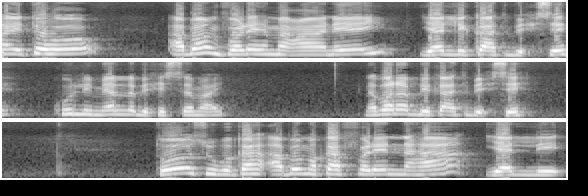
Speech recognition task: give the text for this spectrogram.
haytoho aban fadheh macaaney yalli kaat bixse kullim yalla bixisamay naba rabbi kaat bixse to suga kah abama kaf fadhennaha yalli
